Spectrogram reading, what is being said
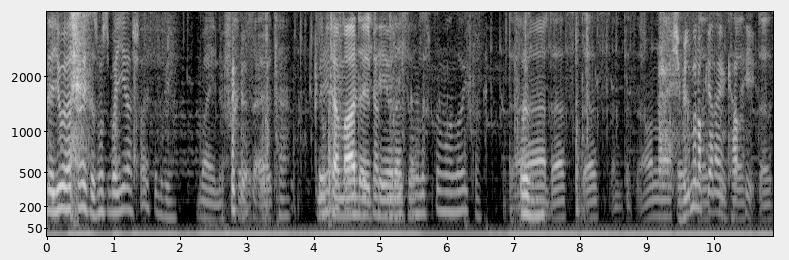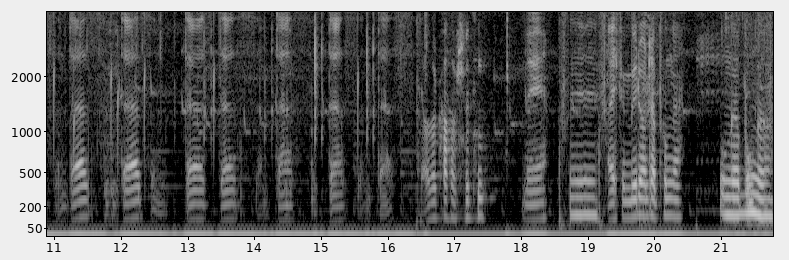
der Jo hat schon recht, das musst du bei jeder Scheiße bringen. Meine Fresse, Alter. Wenn ich Glutamat das so ein LP Bild oder so. Da, das, das und das auch noch. Ich will immer noch gerne einen Kaffee. Das und das und das und das, das und das und das und das. Ich auch so krass am Schwitzen. Nee, Äh, aber ich bin müde unter Punga. Bunga Bunga.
